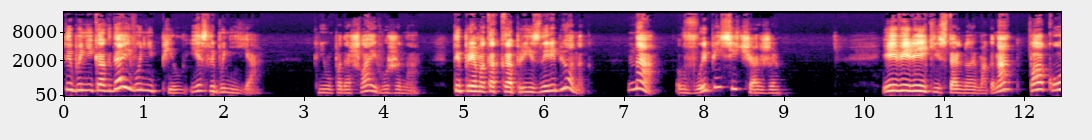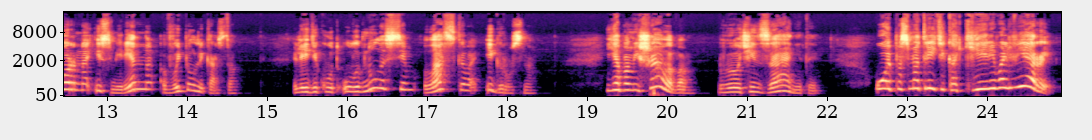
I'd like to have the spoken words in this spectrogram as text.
«Ты бы никогда его не пил, если бы не я». К нему подошла его жена. «Ты прямо как капризный ребенок. На, выпей сейчас же». И великий стальной магнат покорно и смиренно выпил лекарство. Леди Кут улыбнулась всем ласково и грустно. «Я помешала вам? Вы очень заняты. Ой, посмотрите, какие револьверы!»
